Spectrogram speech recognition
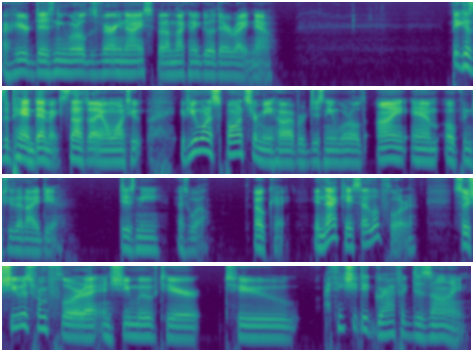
I hear Disney World is very nice, but I'm not going to go there right now. Because the pandemic. It's not that I don't want to. If you want to sponsor me, however, Disney World, I am open to that idea. Disney as well. Okay. In that case, I love Florida. So she was from Florida and she moved here to, I think she did graphic design.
